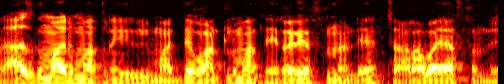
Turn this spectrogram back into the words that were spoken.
రాజ్ కుమార్ రాజకుమారి మాత్రం ఈ మధ్య వంటలు మాత్రం ఎర్రవేస్తుందండి చాలా బాగా చేస్తుంది.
